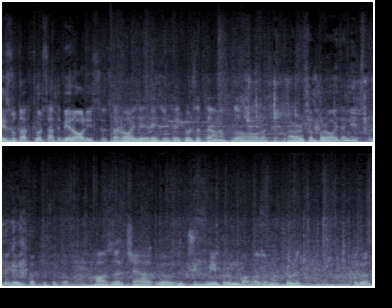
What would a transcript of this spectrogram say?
rezultat ko'rsatib bera olasiz? Bir oyda rezultat ko'rsatamiz xudo xohlasa. O'sha bir oyda necha pullik rezultat ko'rsatasiz hozircha uch yuz ming pulim bor o'zimni shuni turib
